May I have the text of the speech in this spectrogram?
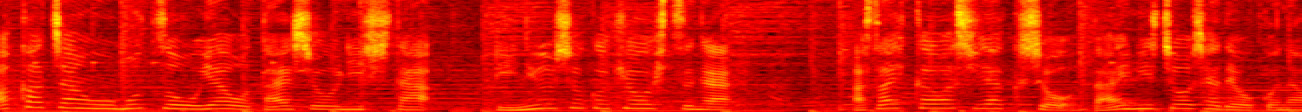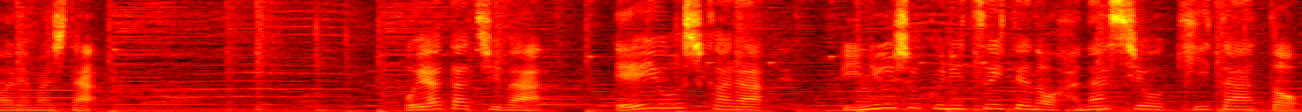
赤ちゃんを持つ親を対象にした離乳食教室が旭川市役所第二庁舎で行われました。親たちは栄養士から離乳食についての話を聞いた後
